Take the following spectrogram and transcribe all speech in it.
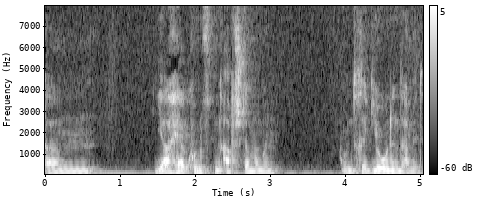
ähm, ja, Herkunften, Abstammungen und Regionen damit.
